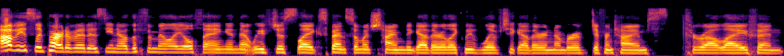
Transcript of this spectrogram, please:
obviously part of it is you know the familial thing and that we've just like spent so much time together, like we've lived together a number of different times throughout life, and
